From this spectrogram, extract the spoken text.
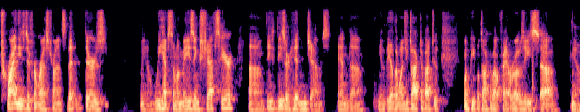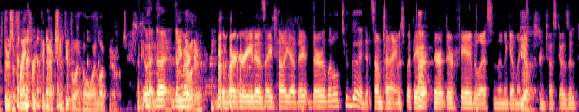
Try these different restaurants. That there's, you know, we have some amazing chefs here. Um, these these are hidden gems, and uh, you know the other ones you talked about too. When people talk about Fat Rosie's, uh, you know, if there's a Frankfort connection, people are like, oh, I love arrows. The the, mar- the margaritas, I tell you, they're they're a little too good sometimes, but they are they're they're fabulous. And then again, like yes. Francesca's and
